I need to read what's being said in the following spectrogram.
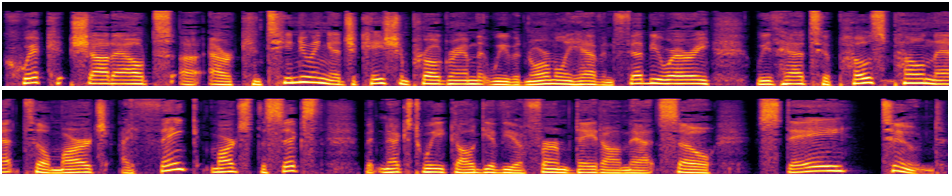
quick shout out uh, our continuing education program that we would normally have in February. We've had to postpone that till March, I think March the 6th, but next week I'll give you a firm date on that. So stay tuned.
